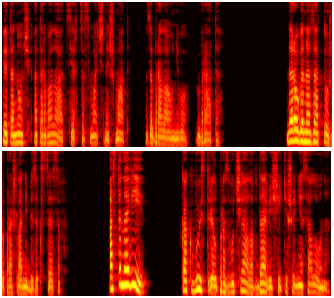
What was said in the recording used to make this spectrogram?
эта ночь оторвала от сердца смачный шмат. Забрала у него брата. Дорога назад тоже прошла не без эксцессов. «Останови!» Как выстрел прозвучало в давящей тишине салона.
